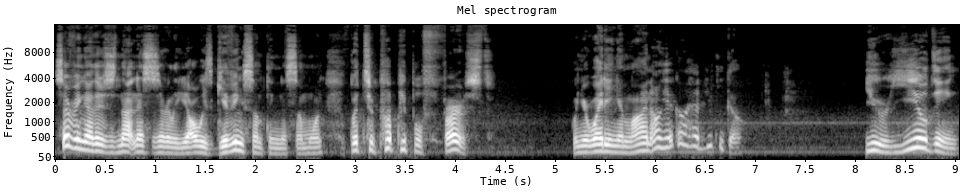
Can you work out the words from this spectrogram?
Serving others is not necessarily always giving something to someone, but to put people first. When you're waiting in line, oh, yeah, go ahead, you can go. You're yielding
